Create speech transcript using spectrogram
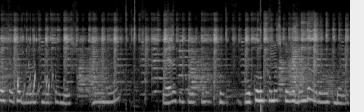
vai jogando aqui no começo. Uhum. Espera, tem que colocar umas coisas. Vou colocar umas coisas bem da hora no tubarão.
